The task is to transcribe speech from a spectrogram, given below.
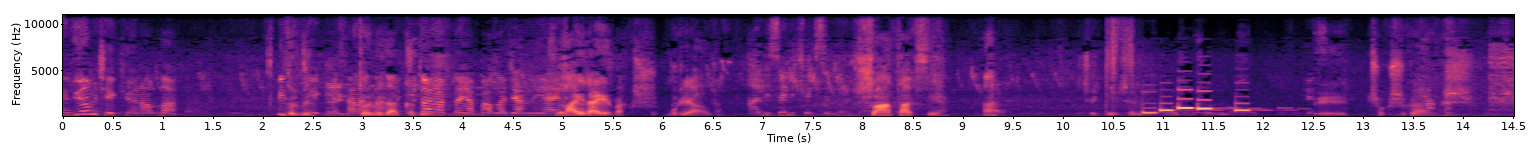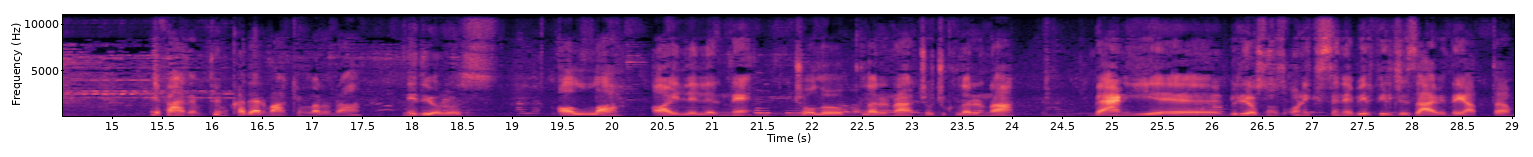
Video mu çekiyorsun abla? Bizi Dur bir- dur bir dakika, Şu dur. tarafta yap abla canlı yayın. hayır hayır bak şu- buraya aldım. Ali seni çeksin. Şu an taksiye. Ha. Çektiğim şey. E, çok şugarmış. Efendim tüm kader mahkumlarına ne diyoruz? Allah ailelerine, çoluklarına, çocuklarına ben e, biliyorsunuz 12 sene bir fil cezaevinde yattım.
